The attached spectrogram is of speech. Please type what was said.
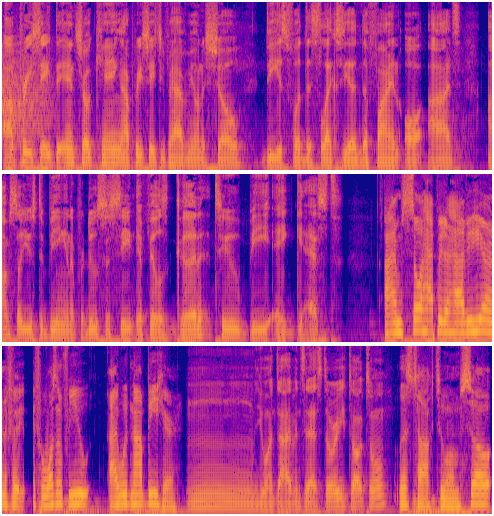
I appreciate the intro, King. I appreciate you for having me on the show. D is for dyslexia, defying all odds. I'm so used to being in a producer seat. It feels good to be a guest. I'm so happy to have you here, and if it, if it wasn't for you, I would not be here. Mm, you want to dive into that story? Talk to him. Let's talk to him. So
